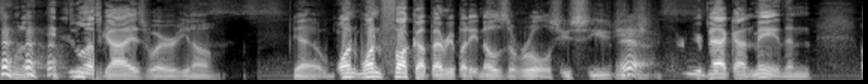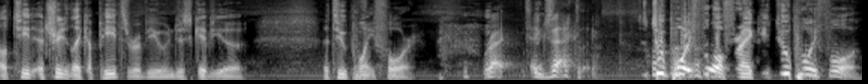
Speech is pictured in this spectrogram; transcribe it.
one, of, he's one of those guys where you know, yeah, one one fuck up, everybody knows the rules. You you, you Yeah. turn your back on me, then I'll treat, I'll treat it like a pizza review and just give you a, a two point four. Right, exactly. Two point four, Frankie. Two point four.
